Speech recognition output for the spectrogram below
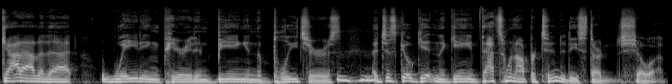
got out of that waiting period and being in the bleachers, I just go get in the game. That's when opportunities started to show up.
